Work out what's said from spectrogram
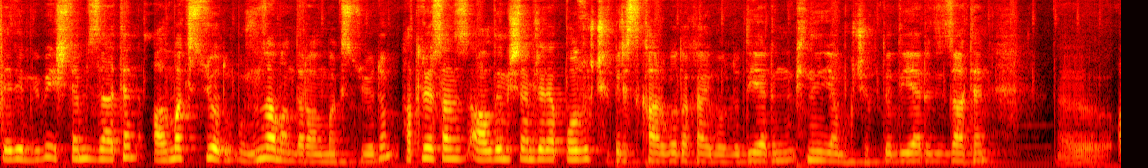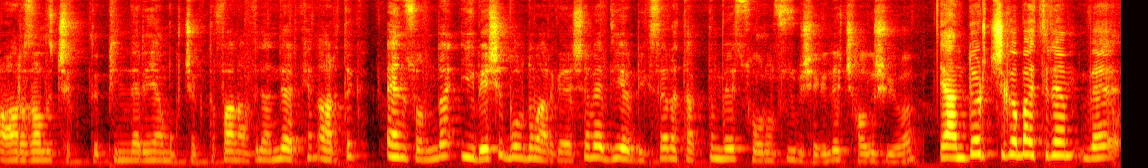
dediğim gibi işlemci zaten almak istiyordum. Uzun zamandır almak istiyordum. Hatırlıyorsanız aldığım işlemciler hep bozuk çıktı. Birisi kargoda kayboldu. Diğerinin pini yamuk çıktı. Diğeri zaten arızalı çıktı, pinleri yamuk çıktı falan filan derken artık en sonunda i5'i buldum arkadaşlar ve diğer bilgisayara taktım ve sorunsuz bir şekilde çalışıyor. Yani 4 GB RAM ve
